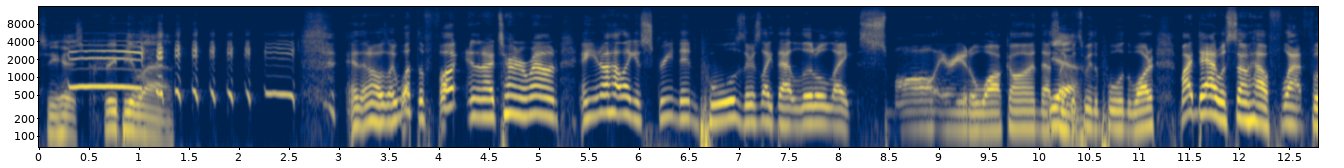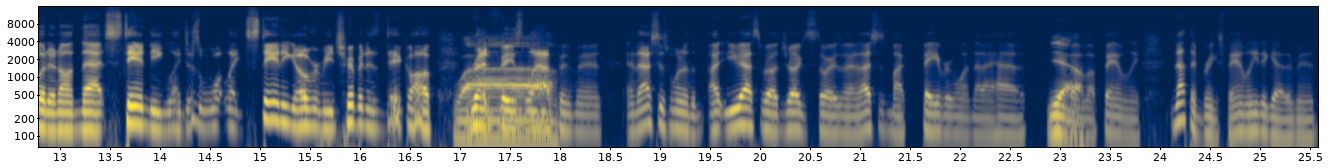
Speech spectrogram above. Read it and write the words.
so you hear this creepy laugh. And then I was like, "What the fuck?" And then I turn around, and you know how like in screened-in pools, there's like that little like small area to walk on that's Yeah. like between the pool and the water. My dad was somehow flat-footed on that, standing like just like standing over me, tripping his dick off, red face laughing, man. And that's just one of the. I, you asked about drug stories, man. That's just my favorite one that I have Yeah. about my family. Nothing brings family together, man.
